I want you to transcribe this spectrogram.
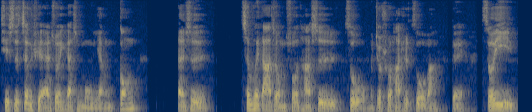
其实正确来说应该是母羊宫，但是社会大众说它是座，我们就说它是座吧。对，所以。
